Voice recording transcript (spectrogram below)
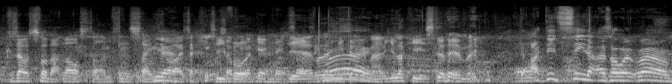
Because I, saw that last time. It's in the same Yeah. guys. I kicked So you myself thought, when I gave next. yeah, I but was there you go, man. You're lucky it's still here, man. I did see that as I went round.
